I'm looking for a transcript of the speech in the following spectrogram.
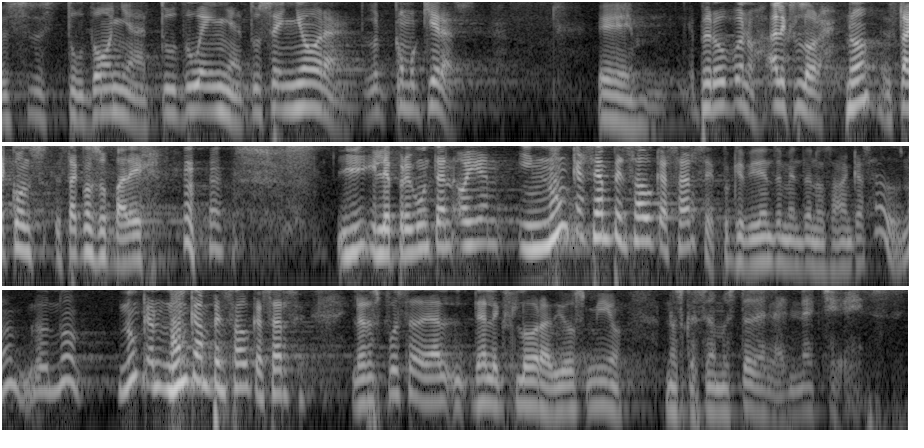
es, tu doña, tu dueña, tu señora, como quieras. Eh, pero bueno, Alex Lora, ¿no? Está con, está con su pareja. y, le preguntan, oigan, ¿y nunca se han pensado casarse? Porque evidentemente no estaban casados, ¿no? no, nunca, nunca han pensado casarse. La respuesta de, de Alex Lora, Dios mío, nos casamos todas las noches.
